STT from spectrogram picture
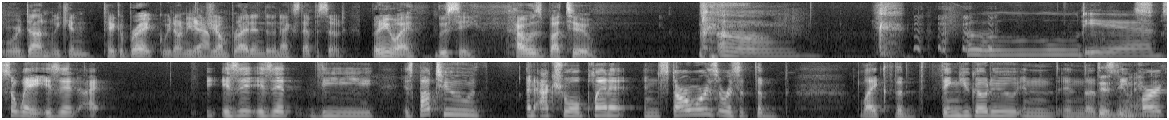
we're done we can take a break we don't need Yeah. to jump right into the next episode. But anyway lucy how was Batuu? Oh. Oh dear. So wait, is it I, is it is it the is Batuu an actual planet in Star Wars or is it the like the thing you go to in in the Disneyland, theme park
